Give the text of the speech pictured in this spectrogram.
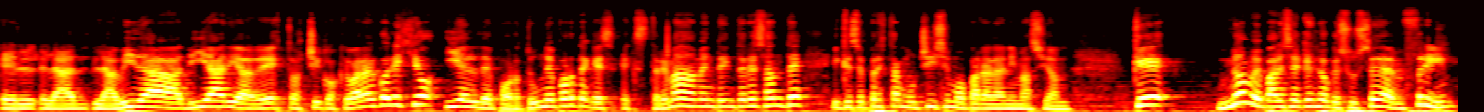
el- la, la vida diaria de estos chicos que van al colegio y el deporte. Un deporte que es extremadamente interesante y que se presta muchísimo para la animación. Que no me parece que es lo que suceda en Free,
